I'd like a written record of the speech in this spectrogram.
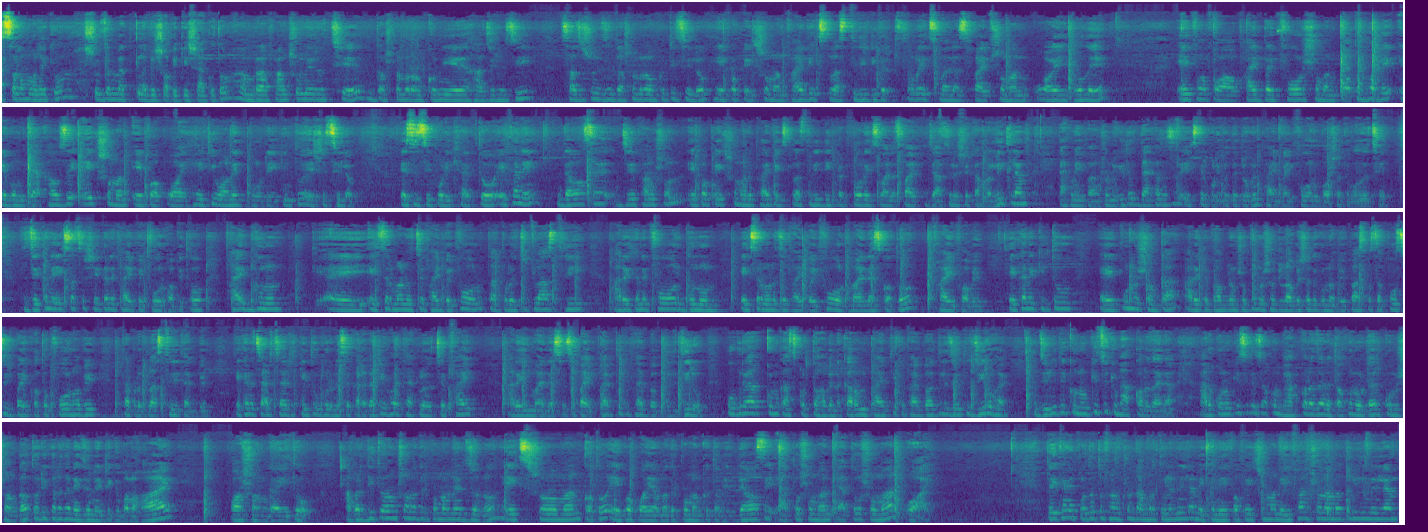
আসসালামু আলাইকুম, সুজন ম্যাথ ক্লাবে সবাইকে স্বাগতম। আমরা ফাংশনের হচ্ছে দশ নম্বর অঙ্ক নিয়ে হাজির হয়েছি। সাজেশনে যে দশ নম্বর অঙ্কটি ছিল এফ অফ এক্স সমান five X plus three divide four X minus five সমান ওয়াই হলে F of five by four সমান কত হবে? এবং দেখাও যে এক্স সমান এফ অফ ওয়াই এটি অনেক বোর্ডে কিন্তু এসেছিল। এসএসসি পরীক্ষায়। তো এখানে দেওয়া আছে যে ফাংশন এফ অফ এক্স সমান five X plus three divide four X minus five যা ছিল সেটা আমরা লিখলাম। এখন এই ফাংশনের কিন্তু দেখা যাচ্ছে এক্সের পরিবর্তে ডোমেন ফাইভ বাই ফোর বসাতে বলেছে। যেখানে এক্স আছে সেখানে ফাইভ বাই ফোর হবে। তো ফাইভ গুণন এই এর মান হচ্ছে ফাইভ বাই ফোর তারপরে হচ্ছে প্লাস থ্রি আর এখানে ফোর গুণন এর মান হচ্ছে ফাইভ বাই ফোর মাইনাস কত? হবে। এখানে কিন্তু আর একটা ভগ্নাংশ লবের সাথে গুণ হবে। পাঁচ পঁচিশ বাই কত? ফোর হবে, তারপরে প্লাস থ্রি থাকবে। এখানে চার চার কিন্তু উপরে নিচে কাটাকাটি হয় থাকলে হচ্ছে ফাইভ আর এই মাইনাস হচ্ছে ফাইভ ফাইভ থেকে ফাইভ বাদ দিলে জিরো উপরে আর কোনো কাজ করতে হবে না, কারণ ফাইভ থেকে ফাইভ বাদ দিলে যেহেতু জিরো হয় জিরো দিয়ে কোনো কিছুকে ভাগ করা যায় না। আর কোনো কিছুকে যখন ভাগ করা যায় না, তখন ওটার কোনো সংজ্ঞাও তৈরি করা যায় না, এই জন্য এটাকে বলা হয় অসংজ্ঞায়িত। আবার দ্বিতীয় অংশ আমাদের প্রমাণের জন্য এক্স সমান কত? অফ ওয়াই আমাদের প্রমাণ করতে হবে দেওয়া আছে, এত সমান এত সমান ওয়াই তো এখানে প্রদত্ত ফাংশনটা আমরা তুলে নিলাম। এখানে এফ অফ এক্স সমান এই ফাংশন আমরা তুলে নিলাম।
